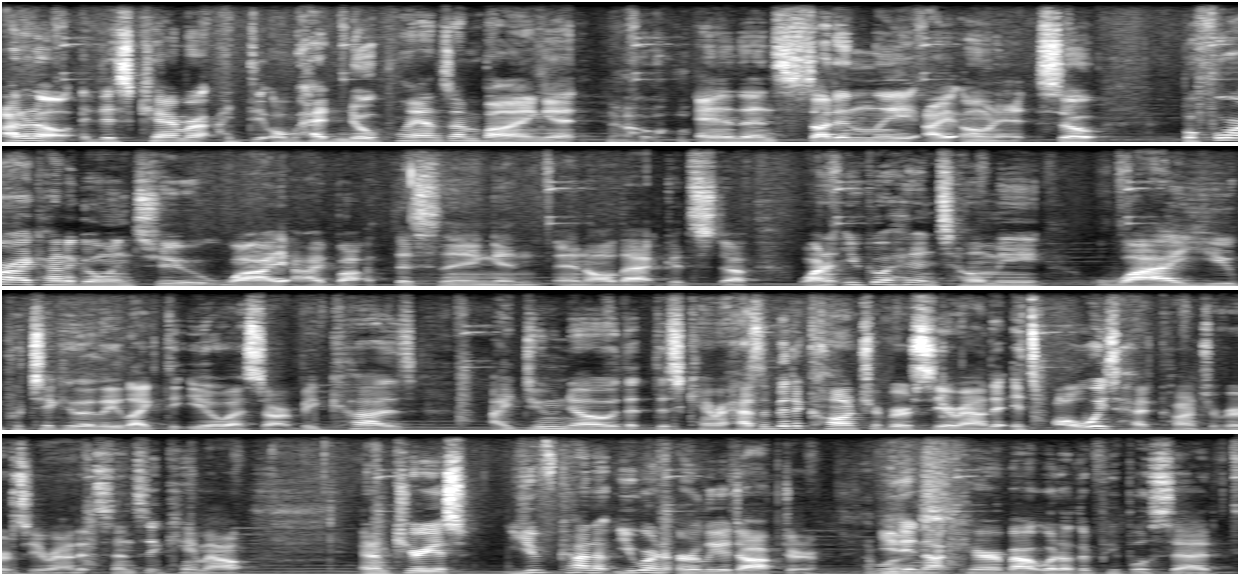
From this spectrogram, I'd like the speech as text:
I don't know, this camera, I did, had no plans on buying it. No. And then suddenly I own it. So before I kind of go into why I bought this thing and, and all that good stuff, why don't you go ahead and tell me why you particularly like the EOS R? Because I do know that this camera has a bit of controversy around it. It's always had controversy around it since it came out. And I'm curious, you've kind of, you were an early adopter. You did not care about what other people said,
